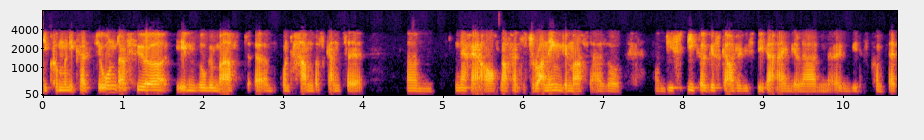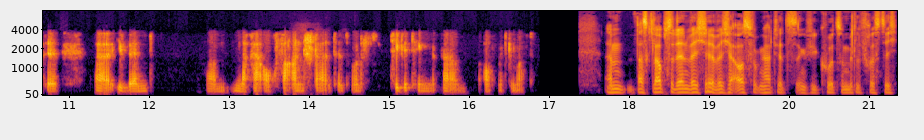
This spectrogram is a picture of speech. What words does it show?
die Kommunikation dafür ebenso gemacht ähm, und haben das Ganze ähm, nachher auch noch das Running gemacht, also ähm, die Speaker gescoutet, die Speaker eingeladen, irgendwie das komplette äh, Event ähm, nachher auch veranstaltet und das Ticketing ähm, auch mitgemacht. Ähm, was glaubst du denn, welche, welche Auswirkungen hat jetzt irgendwie kurz- und mittelfristig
